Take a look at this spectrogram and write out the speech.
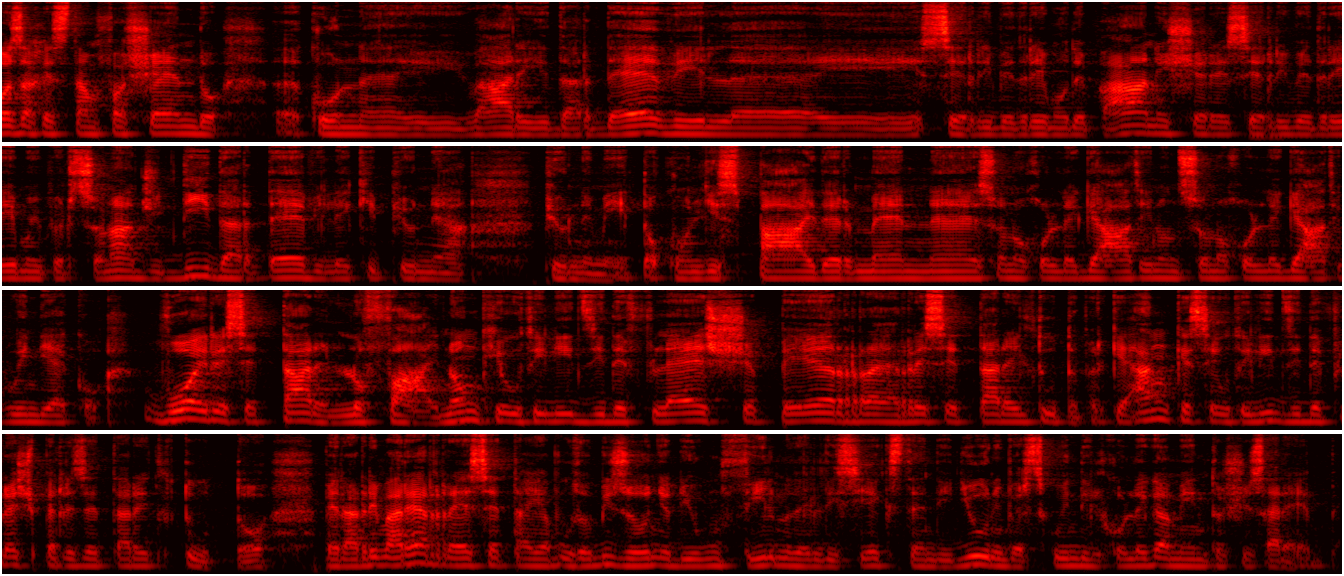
cosa che stanno facendo eh, con eh, i vari Daredevil eh, e se rivedremo The Punisher e se rivedremo i personaggi di Daredevil e chi più ne ha più ne metto, con gli Spider-Man eh, sono collegati, non sono collegati, quindi ecco, vuoi resettare, lo fai, non che utilizzi The Flash per resettare il tutto, perché anche se utilizzi The Flash per resettare il tutto, per arrivare al reset hai avuto bisogno di un film del DC Extended Universe, quindi il collegamento ci sarebbe.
